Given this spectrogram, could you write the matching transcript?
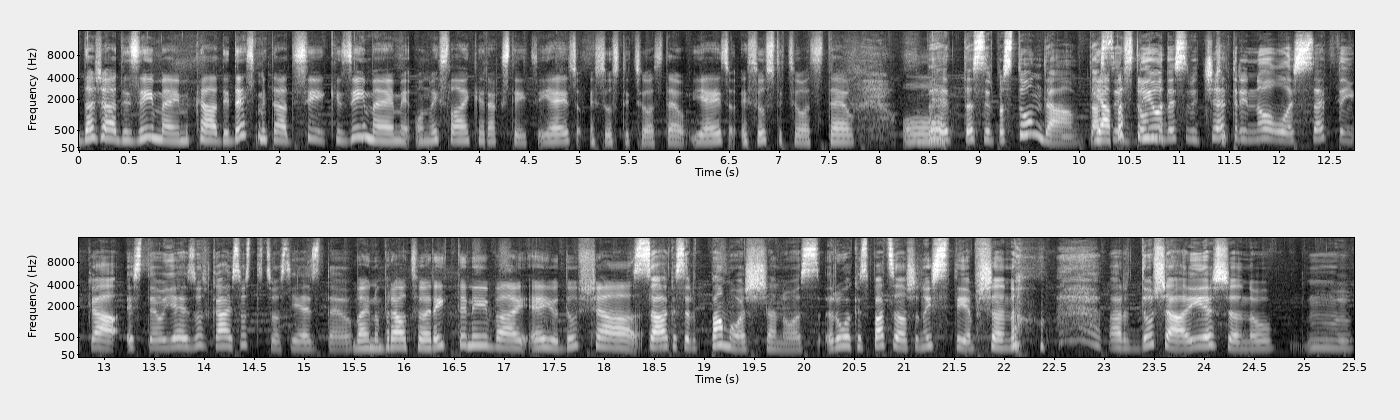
dažādi zīmējumi, kādi desmit tādi sīki zīmējumi, un visu laiku ir rakstīts, Jēzu, es uzticos tev, Jēzu, es uzticos tev. Un, Bet tas ir pa stundām. Tas Jā, ir pa stunda- 24.07. Kā es tev, Jēzus, kā es uzticos Jēzu tev. vai nu braucu ar ritenī, vai eju dušā, Sākas ar pamošanos, rokas pacelšanu, izstiepšanu, ar dušā iešanu, mm,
